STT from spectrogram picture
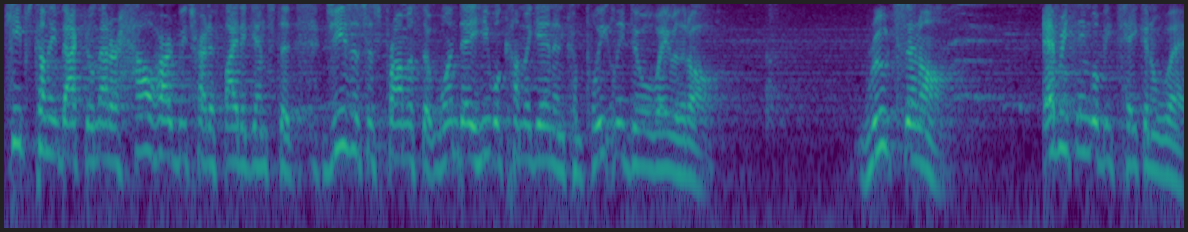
keeps coming back no matter how hard we try to fight against it. Jesus has promised that one day he will come again and completely do away with it all. Roots and all. Everything will be taken away.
